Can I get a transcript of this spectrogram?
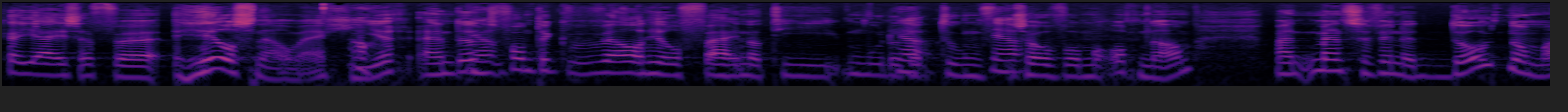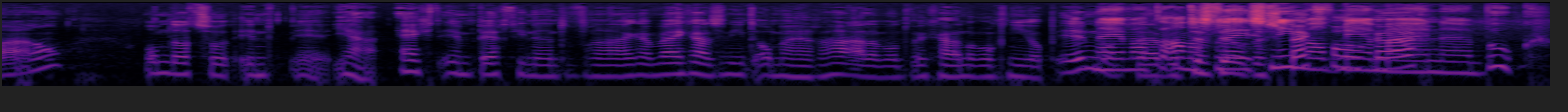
ga jij eens even heel snel weg hier. Oh, en dat ja. vond ik wel heel fijn dat die moeder het toen zo voor me opnam. Maar mensen vinden het doodnormaal om dat soort in, ja, echt impertinente vragen. En wij gaan ze niet allemaal herhalen, want we gaan er ook niet op in. Nee, want, we anders leest niemand meer mijn boek.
